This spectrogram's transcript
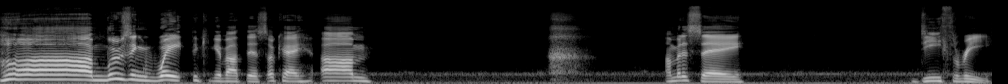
Oh, I'm losing weight thinking about this. Okay. Um I'm going to say D3.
